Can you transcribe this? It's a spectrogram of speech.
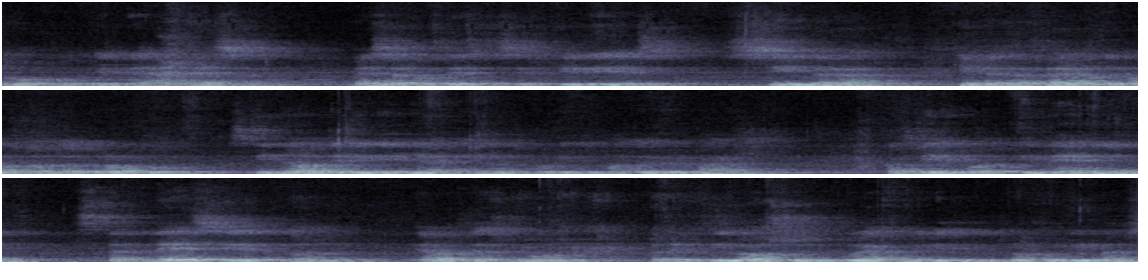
τρόπο και νέα μέσα, μέσα από αυτές τις ευκαιρίες σήμερα και μεταφέρονται με αυτόν τον τρόπο στην νεότερη γενιά, είναι ότι πολυτιμότερο υπάρχει. Αυτή λοιπόν την έννοια, στα πλαίσια των εορτασμών, των εκδηλώσεων που έχουμε για την Μητρόπολη μας,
